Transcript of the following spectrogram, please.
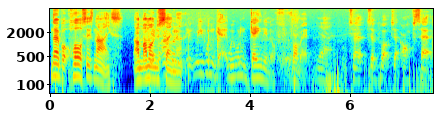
No, but horse is nice. I'm, I'm Yeah, not just saying that. We wouldn't get. We wouldn't gain enough from it Yeah. to to put to offset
